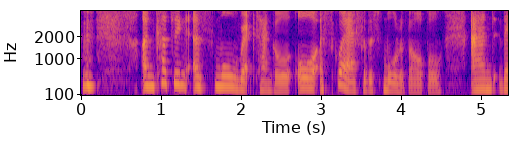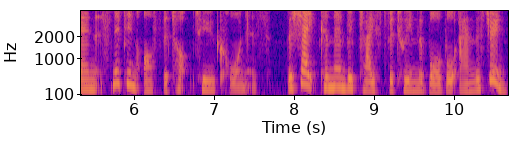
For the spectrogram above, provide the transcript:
I'm cutting a small rectangle or a square for the smaller bauble and then snipping off the top two corners. The shape can then be placed between the bauble and the string.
